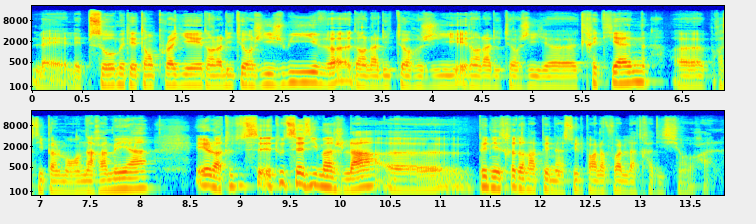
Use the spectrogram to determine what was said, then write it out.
les, psaumes étaient employés dans la liturgie juive, dans la liturgie et dans la liturgie chrétienne, principalement en araméen. Et voilà, toutes toutes ces images-là pénétraient dans la péninsule par la voie de la tradition orale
